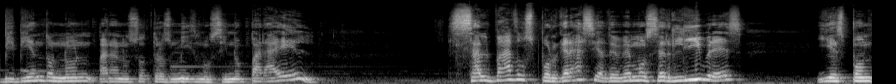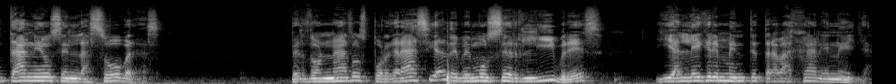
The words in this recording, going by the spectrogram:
viviendo no para nosotros mismos, sino para Él. Salvados por gracia debemos ser libres y espontáneos en las obras. Perdonados por gracia debemos ser libres y alegremente trabajar en ella.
